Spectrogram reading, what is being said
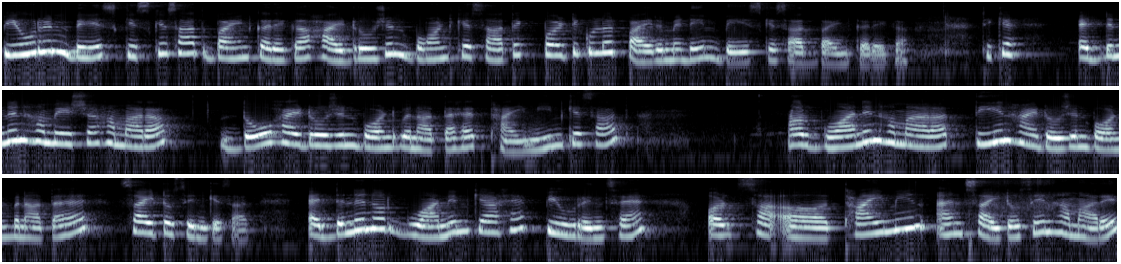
प्यूरिन बेस किसके साथ बाइंड करेगा? हाइड्रोजन बॉन्ड के साथ एक पर्टिकुलर पायरमिडीन बेस के साथ बाइंड करेगा, ठीक है? एडेनिन हमेशा हमारा दो हाइड्रोजन बॉन्ड बनाता है थाइमीन के साथ और ग्वानिन हमारा तीन हाइड्रोजन बॉन्ड बनाता है साइटोसिन के साथ। एडेनिन और ग्वानिन क्या है? प्यूरिन्स हैं और थाइमीन एंड साइटोसिन हमारे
